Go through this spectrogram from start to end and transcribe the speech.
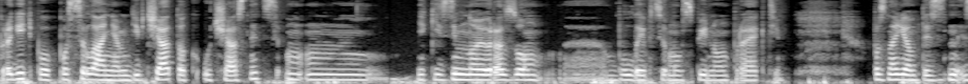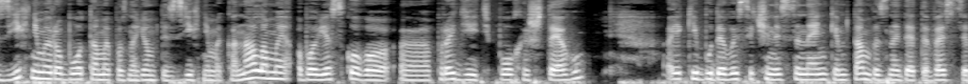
пройдіть по посиланням дівчаток, учасниць, м, м, які зі мною разом е, були в цьому спільному проєкті. Познайомтесь з- їхніми роботами, познайомтесь з їхніми каналами. Обов'язково е, пройдіть по хештегу, який буде висвічений синеньким. Там ви знайдете весь цей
